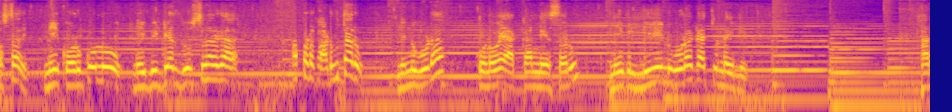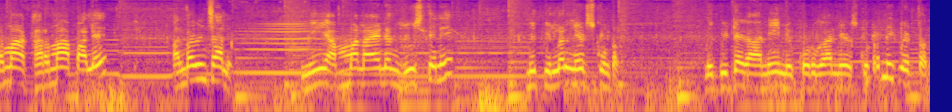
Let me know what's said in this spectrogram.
వస్తుంది. నీ కొడుకులు నీ బిడ్డలు చూస్తున్నారు కదా అప్పటికి అడుగుతారు. నిన్ను కూడా కొండపోయి అక్కడిని వేస్తారు. నీకు నీళ్ళు కూడా ఖర్చు ఉండవు నీకు. కర్మ కర్మ పాలే అనుభవించాలి. మీ అమ్మ నాయనని చూస్తేనే మీ పిల్లలు నేర్చుకుంటారు. నీ బిడ్డ కానీ నీ కొడుకు కానీ నేర్చుకుంటారు నీకు పెడతారు.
